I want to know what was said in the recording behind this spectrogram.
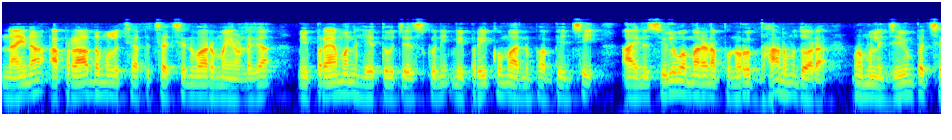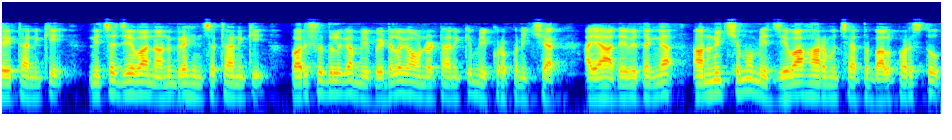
నైనా అపరాధముల చేత చచ్చిన వారమై ఉండగా మీ ప్రేమను హేతువు చేసుకుని మీ ప్రియకుమారిని పంపించి ఆయన శిలువ మరణ పునరుద్ధానం ద్వారా మమ్మల్ని జీవింప చేయటానికి నిత్య జీవాన్ని అనుగ్రహించటానికి పరిశుద్ధులుగా మీ బిడ్డలుగా ఉండటానికి మీ కృపనిచ్చారు. అయా అదేవిధంగా అనునిత్యము మీ జీవాహారము చేత బలపరుస్తూ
